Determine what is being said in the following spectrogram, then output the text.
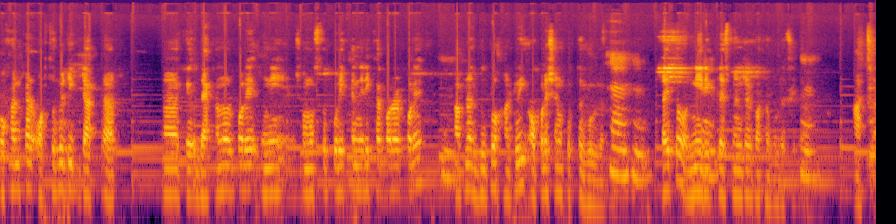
ওখানকার অর্থোপেডিক ডাক্তার দেখানোর পরে উনি সমস্ত পরীক্ষা নিরীক্ষা করার পরে আপনার দুটো হাঁটুই অপারেশন করতে বললেন। হ্যাঁ হ্যাঁ। তাই তো? নি রিপ্লেসমেন্টের কথা হ্যাঁ। আচ্ছা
